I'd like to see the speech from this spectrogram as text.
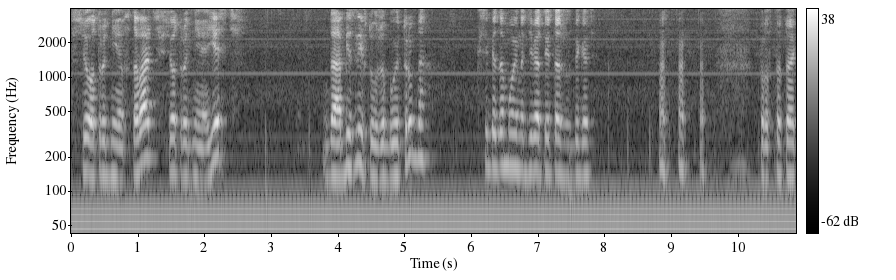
всё труднее вставать, всё труднее есть. Да, без лифта уже будет трудно к себе домой на девятый этаж сбегать. Просто так.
